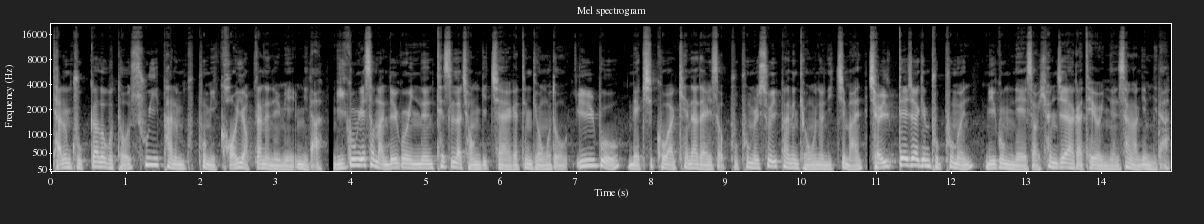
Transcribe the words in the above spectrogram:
다른 국가로부터 수입하는 부품이 거의 없다는 의미입니다. 미국에서 만들고 있는 테슬라 전기차 같은 경우도 일부 멕시코와 캐나다에서 부품을 수입하는 경우는 있지만 절대적인 부품은 미국 내에서 현지화가 되어 있는 상황입니다.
